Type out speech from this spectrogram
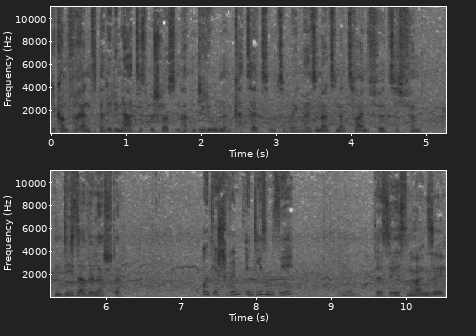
Die Konferenz, bei der die Nazis beschlossen hatten, die Juden in KZs umzubringen, also 1942, fand in dieser Villa statt. Und ihr schwimmt in diesem See? Der See ist nur ein See.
